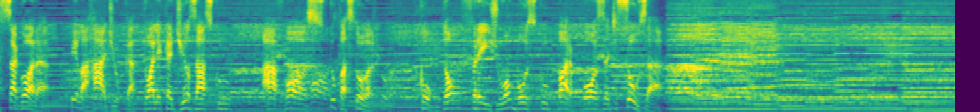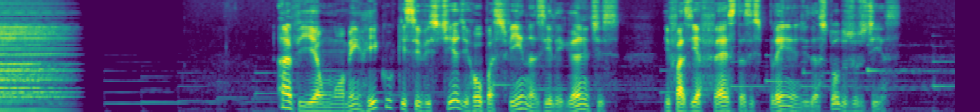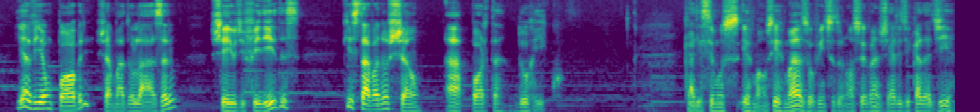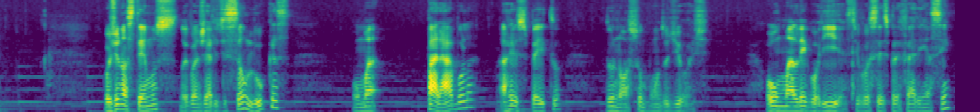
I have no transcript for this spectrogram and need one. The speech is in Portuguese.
Começa agora, pela Rádio Católica de Osasco, a voz do pastor, com Dom Frei João Bosco Barbosa de Souza. Havia um homem rico que se vestia de roupas finas e elegantes e fazia festas esplêndidas todos os dias. E havia um pobre chamado Lázaro, cheio de feridas, que estava no chão à porta do rico. Caríssimos irmãos e irmãs, ouvintes do nosso Evangelho de cada dia, hoje nós temos no Evangelho de São Lucas uma parábola a respeito do nosso mundo de hoje. Ou uma alegoria, se vocês preferem assim,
